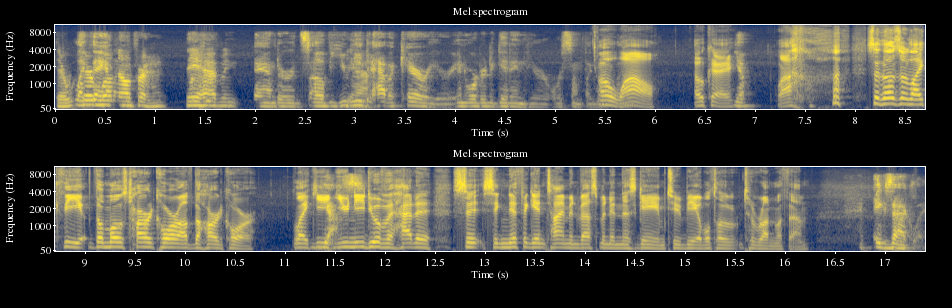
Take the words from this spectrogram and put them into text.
They're Like they're they well have- known for they having standards of you Yeah. need to have a carrier in order to get in here or something. Oh that. wow. Okay. Yep. Wow. so those are like the the most hardcore of the hardcore. Like you, you need to have had a si- significant time investment in this game to be able to to run with them. Exactly.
